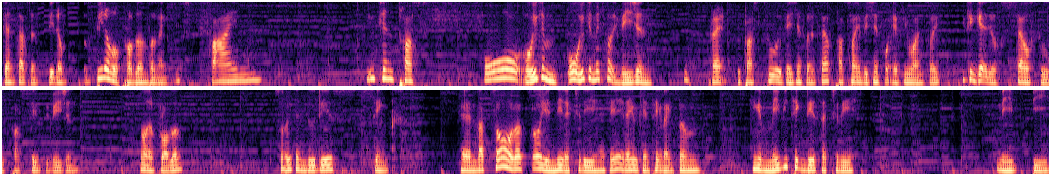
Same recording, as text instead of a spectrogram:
Guess that's a bit of a bit of a problem, but like it's fine. You can plus four. or you can. Oh, you can mix out evasion. right? You plus 2 evasion for yourself, plus 1 evasion for everyone. So you, can get yourself to plus 6 evasion. Not a problem. So you can do this, sync. And that's all, that's all you need actually. Okay, then you can take like some... You can maybe take this actually. Maybe,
